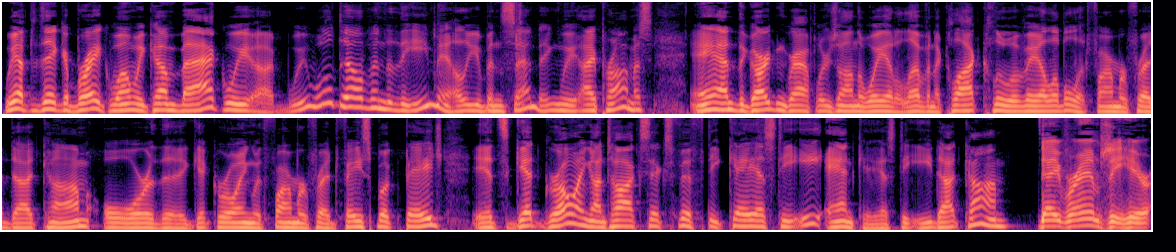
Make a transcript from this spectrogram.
We have to take a break. When we come back, we uh, we will delve into the email you've been sending. We I promise. And the Garden Grappler's on the way at 11 o'clock. Clue available at farmerfred.com or the Get Growing with Farmer Fred Facebook page. It's Get Growing on Talk 650 KSTE E and KSTE.com. Dave Ramsey here.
